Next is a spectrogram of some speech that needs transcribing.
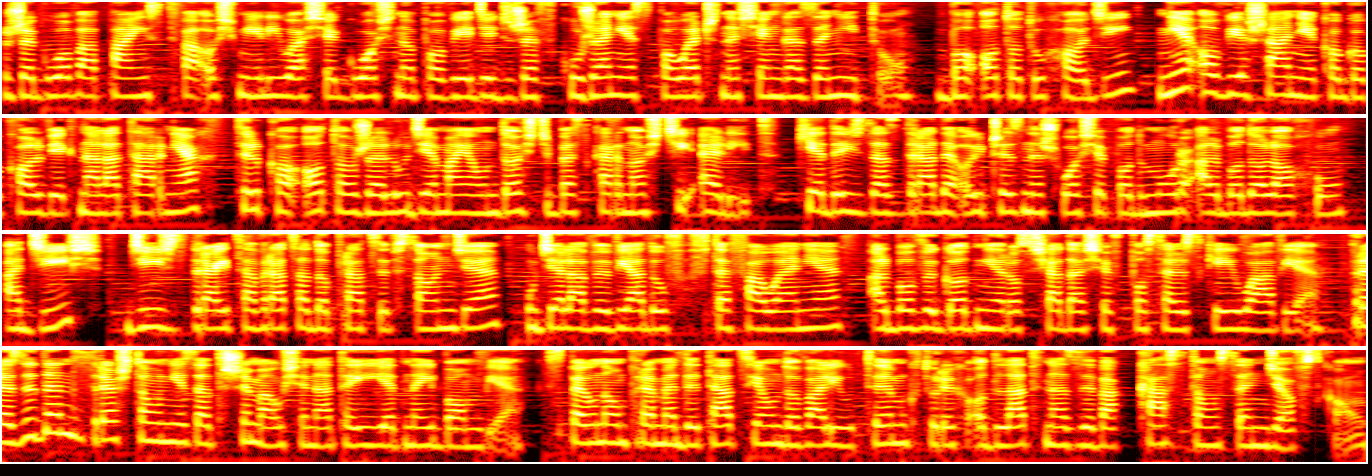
że głowa państwa ośmieliła się głośno powiedzieć, że wkurzenie społeczne sięga zenitu. Bo o to tu chodzi? Nie o wieszanie kogokolwiek na latarniach, tylko o to, że ludzie mają dość bezkarności elit. Kiedyś za zdradę ojczyzny szło się pod mur albo do lochu, a dziś? Dziś zdrajca wraca do pracy w sądzie, udziela wywiadów w TVN-ie albo wygodnie rozsiada się w poselskiej ławie. Prezydent zresztą nie zatrzymał się na tej jednej bombie. Z pełną premedytacją dowalił tym, których od lat nazywa kastą sędziowską.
